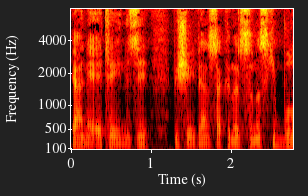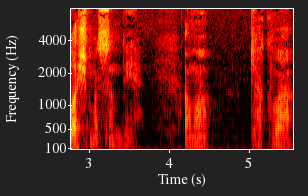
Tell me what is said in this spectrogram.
Yani eteğinizi bir şeyden sakınırsınız ki bulaşmasın diye. Ama takva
